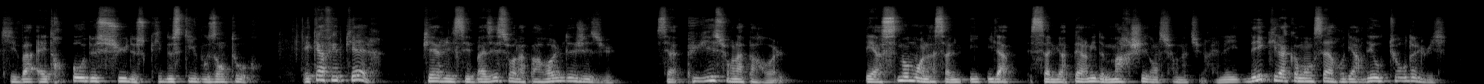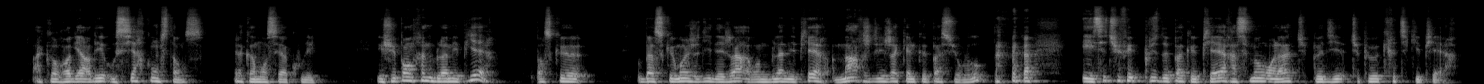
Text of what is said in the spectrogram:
qui va être au-dessus de, ce qui, de ce qui vous entoure. Et qu'a fait Pierre? Pierre, il s'est basé sur la parole de Jésus, s'est appuyé sur la parole. Et à ce moment-là, ça, ça lui a permis de marcher dans le surnaturel. Et dès qu'il a commencé à regarder autour de lui, à regarder aux circonstances, il a commencé à couler. Et je ne suis pas en train de blâmer Pierre, parce que, parce que moi je dis déjà, avant de blâmer Pierre, marche déjà quelques pas sur l'eau. Et si tu fais plus de pas que Pierre, à ce moment-là, tu peux, dire, tu critiquer Pierre.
